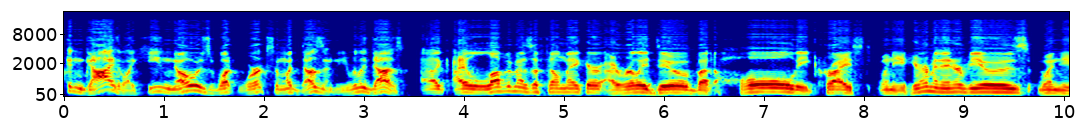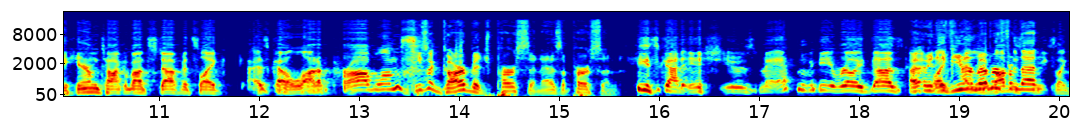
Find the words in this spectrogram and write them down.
fucking guy. Like he knows what works and what doesn't. He really does. Like I love him as a filmmaker. I really do. But holy Christ, when you hear him in interviews, when you hear him talk about stuff, it's like guy's got a lot of problems. He's a garbage person as a person. He's got issues, man. He really does. I mean, like, if you remember from that, he's like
